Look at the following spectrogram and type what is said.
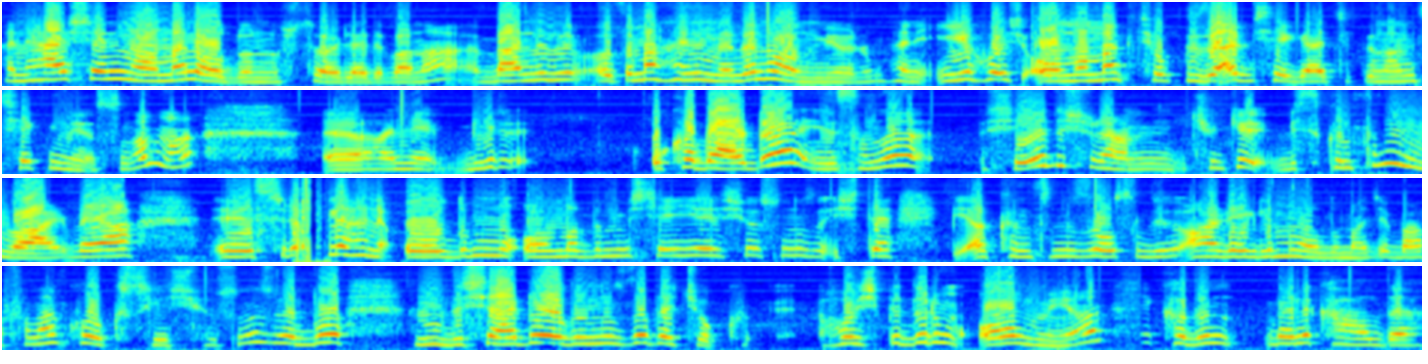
Hani her şeyin normal olduğunu söyledi bana. Ben dedim o zaman hani neden olmuyorum? Hani iyi hoş olmamak çok güzel bir şey gerçekten onu çekmiyorsun ama e, hani bir o kadar da insanı şeye düşüren çünkü bir sıkıntı mı var veya e, sürekli hani oldum mu olmadım mı şeyi yaşıyorsunuz işte bir akıntınız olsa diyor aa regli mi oldum acaba falan korkusu yaşıyorsunuz ve bu hani dışarıda olduğunuzda da çok hoş bir durum olmuyor. Kadın böyle kaldı.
